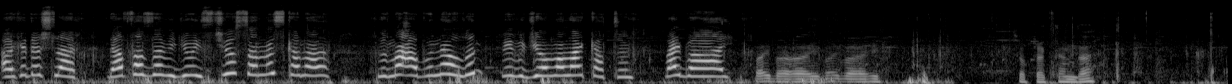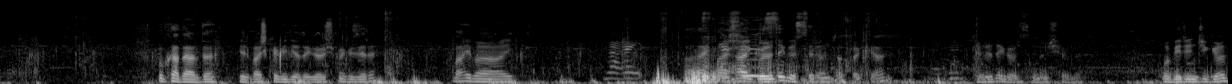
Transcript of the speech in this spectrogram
Arkadaşlar daha fazla video istiyorsanız kanalıma abone olun ve videoma like atın. Bay bay. Bay bay bay bay. Topraktan da bu kadardı. Bir başka videoda görüşmek üzere. Bay bay. Bay. Bay bay. Ha, Görüşürüz. gölü de gösteriyorum toprak ya. Gölü de görsünler şöyle. Bu birinci göl.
